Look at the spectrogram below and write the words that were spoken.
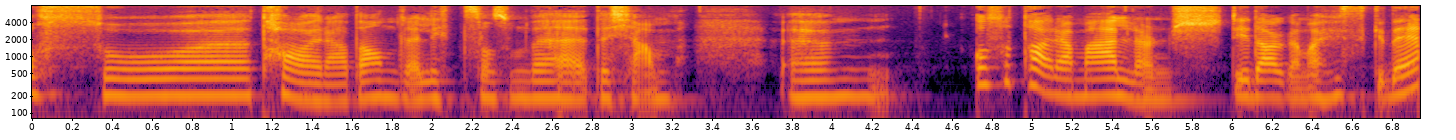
Og så tar jeg det andre litt sånn som det, det kommer. Um, og så tar jeg meg lunsj de dagene jeg husker det.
